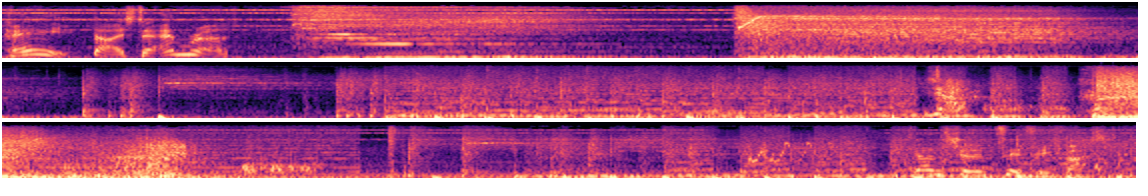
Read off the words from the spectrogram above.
Hey, da ist der Emerald. Ganz schön pfiffig, was?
